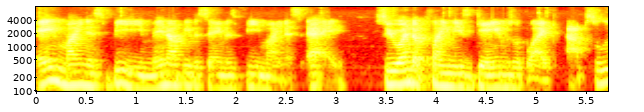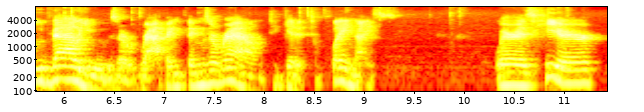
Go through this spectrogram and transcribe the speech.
A minus B may not be the same as B minus A. So you end up playing these games with like absolute values or wrapping things around to get it to play nice. Whereas here,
